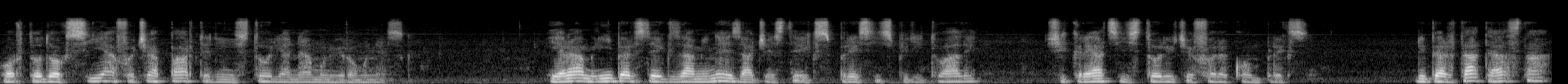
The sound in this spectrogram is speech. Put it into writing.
ortodoxia făcea parte din istoria neamului românesc. Eram liber să examinez aceste expresii spirituale și creații istorice fără complexe. Libertatea asta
